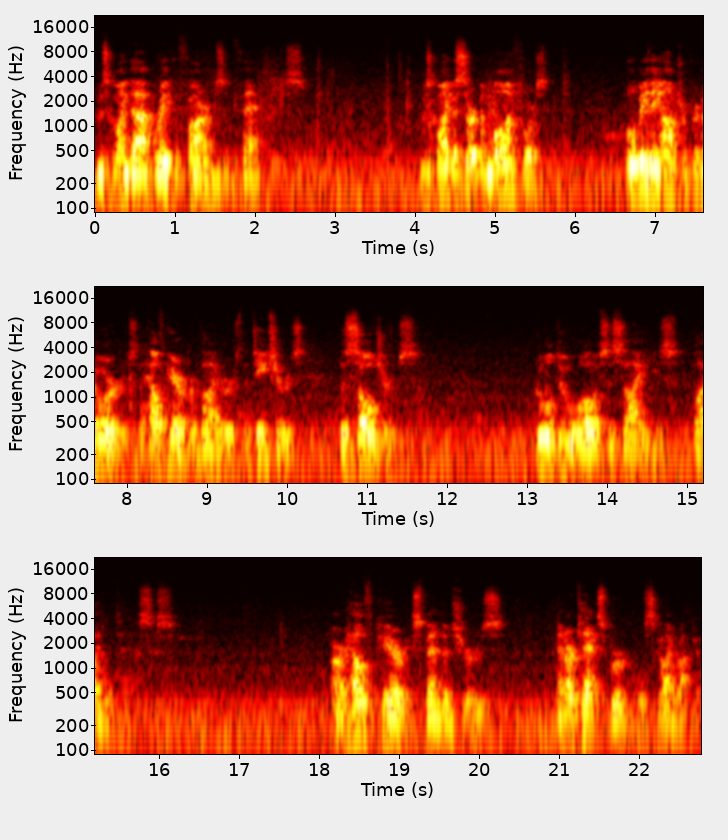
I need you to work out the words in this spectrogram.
Who's going to operate the farms and factories? Who's going to serve in law enforcement? Who will be the entrepreneurs, the healthcare providers, the teachers, the soldiers? Who will do all of society's vital tasks? Our healthcare expenditures and our tax burden will skyrocket.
